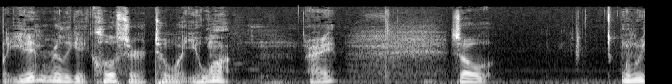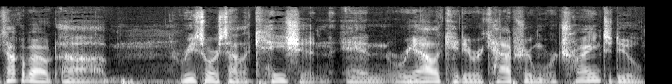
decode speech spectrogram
but you didn't really get closer to what you want, right? So when we talk about um, resource allocation and reallocating, recapturing, what we're trying to do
